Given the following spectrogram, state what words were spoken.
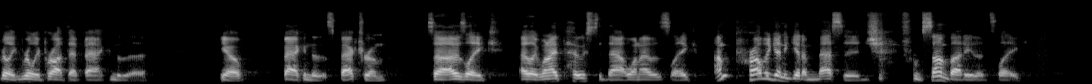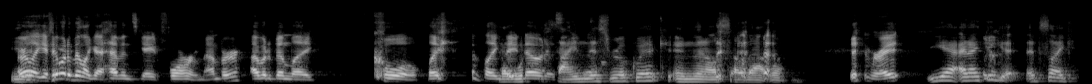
really really brought that back into the, you know, back into the spectrum. So I was like, I like when I posted that one, I was like, I'm probably going to get a message from somebody that's like, Yeah. or like if it would have been like a Heaven's Gate former member, I would have been like, cool, like like Like, they "Will noticed, Sign you know? this real quick, and then I'll sell that one. right? Yeah, and I think it, it's like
